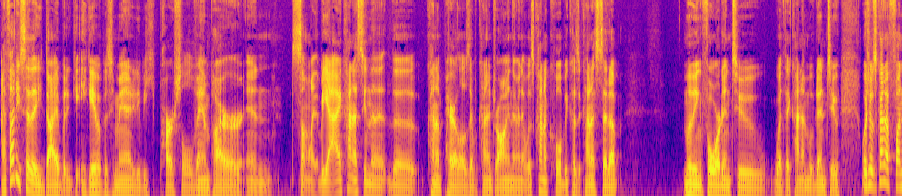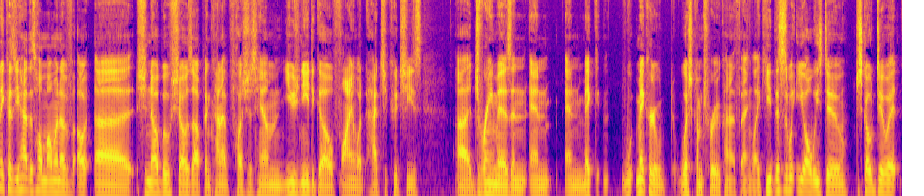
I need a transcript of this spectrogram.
I thought he said that he died, but he gave up his humanity to be partial vampire and something like that. But yeah, I kind of seen the the kind of parallels they were kind of drawing there, and it was kind of cool because it kind of set up moving forward into what they kind of moved into, which was kind of funny because you had this whole moment of uh, uh, Shinobu shows up and kind of pushes him. You need to go find what Hachikuji's uh, dream is and and and make w- make her wish come true, kind of thing. Like you, this is what you always do. Just go do it.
